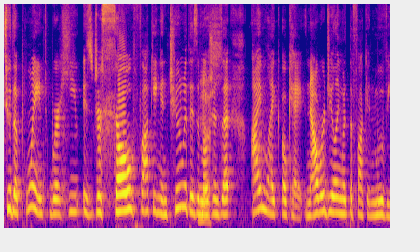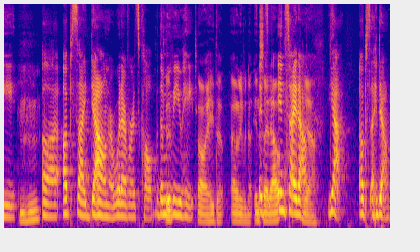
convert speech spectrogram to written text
to the point where he is just so fucking in tune with his emotions Yes. that I'm like, okay, now we're dealing with the fucking movie Mm-hmm. uh, Upside Down or whatever it's called, the movie you hate. Oh, I hate that. I don't even know. It's Inside Out. Inside Out. Yeah. Yeah. Upside down.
